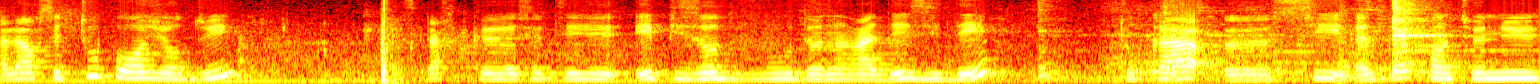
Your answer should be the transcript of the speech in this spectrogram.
Alors c'est tout pour aujourd'hui. J'espère que cet épisode vous donnera des idées. En tout cas, euh, si un tel contenu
